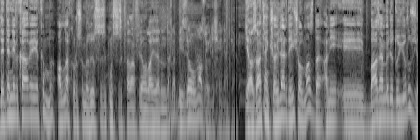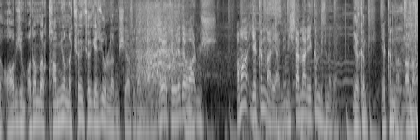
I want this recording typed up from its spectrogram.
Dedenin evi kahveye yakın mı? Allah korusun be hırsızlık mırsızlık falan filan olaylarında. Ya Bizde olmaz öyle şeyler ya. Ya zaten köylerde hiç olmaz da hani e, bazen böyle duyuyoruz ya abicim adamlar kamyonla köy köy geziyorlarmış ya filan. Evet öyle de varmış. Ama yakınlar yani. Eniştemler yakın bizim eve. Yakın Yakınlar. anladım.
